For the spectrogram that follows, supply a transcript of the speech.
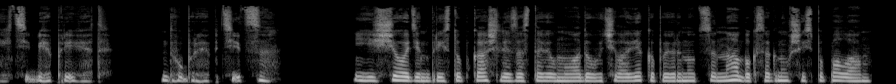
«И тебе привет, добрая птица». И еще один приступ кашля заставил молодого человека повернуться на бок, согнувшись пополам.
